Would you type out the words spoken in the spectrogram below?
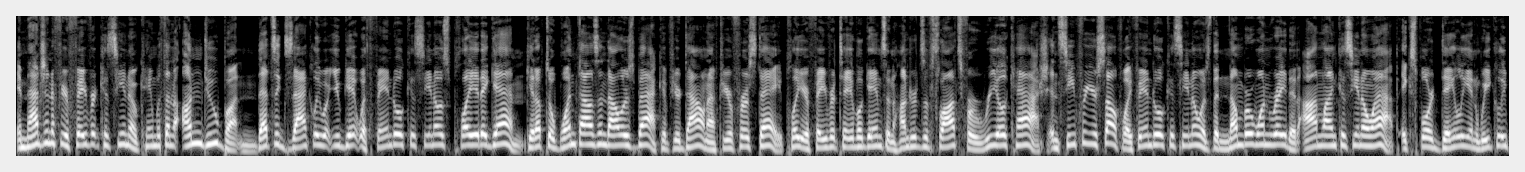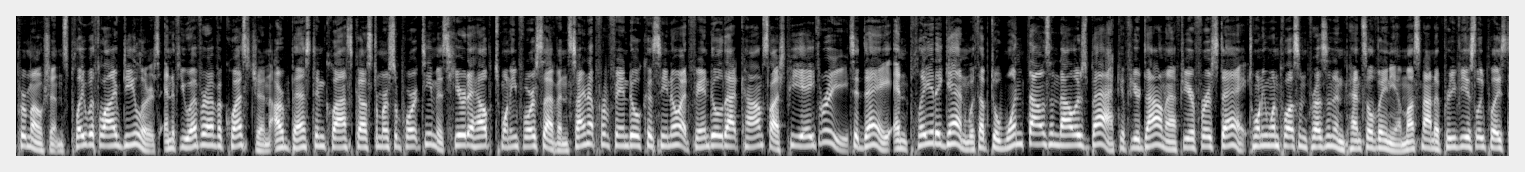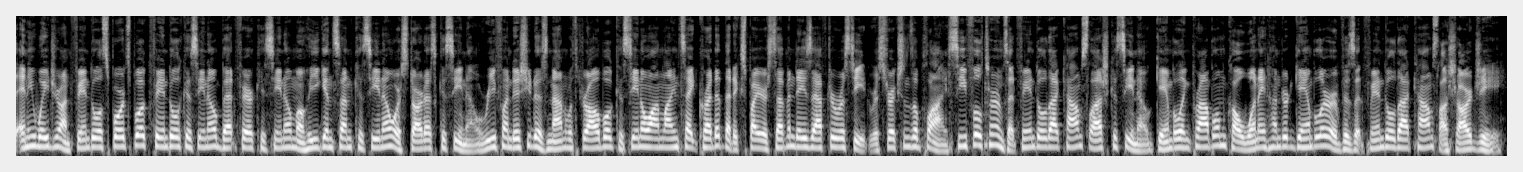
Imagine if your favorite casino came with an undo button. That's exactly what you get with FanDuel Casino's Play It Again. Get up to $1,000 back if you're down after your first day. Play your favorite table games and hundreds of slots for real cash. And see for yourself why FanDuel Casino is the number one rated online casino app. Explore daily and weekly promotions, play with live dealers, and if you ever have a question, our best in class customer support team is here to help 24 7. Sign up for FanDuel Casino at fanduel.com slash PA3 today and play it again with up to $1,000 back if you're down after your first day. 21 plus and present in Pennsylvania. Must not have previously placed any wager on FanDuel Sportsbook, FanDuel Casino, Betfair Casino, Mohegan Sun Casino, or Stardust Casino. Refund issued as non-withdrawable casino online site credit that expires seven days after receipt. Restrictions apply. See full terms at FanDuel.com slash casino. Gambling problem? Call 1-800-GAMBLER or visit FanDuel.com slash RG.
